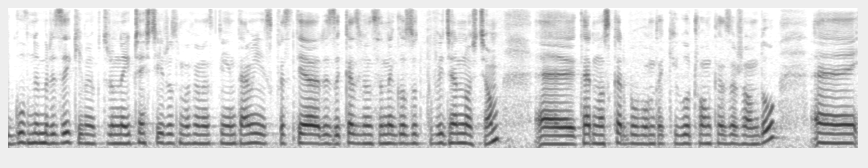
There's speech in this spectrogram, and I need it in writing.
głównym ryzykiem, o którym najczęściej rozmawiamy z klientami, jest kwestia ryzyka związanego z odpowiedzialnością e, karno-skarbową takiego członka zarządu. E,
